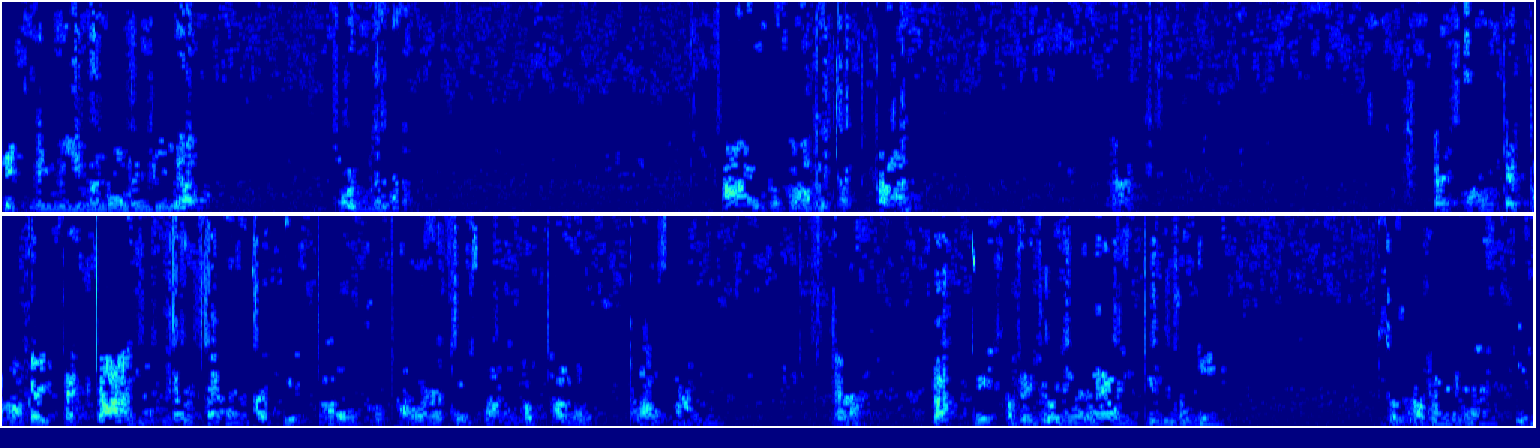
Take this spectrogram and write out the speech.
จิตไม่มีมโนไม่มีแล้วคนไปแล้วตายก็เอาไปจัดการ ไปฝังไปเผาไปจัดการแล้วแต่กระติเผาเผาแล้วที่ฝังก็เผาเผาฝังนะรักที่เอาไปอยู่ในแรงกินก็มีต้องเอาไปให้แรงกิน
